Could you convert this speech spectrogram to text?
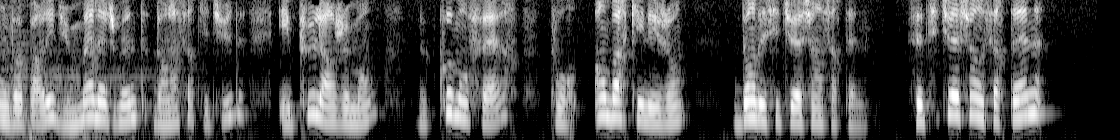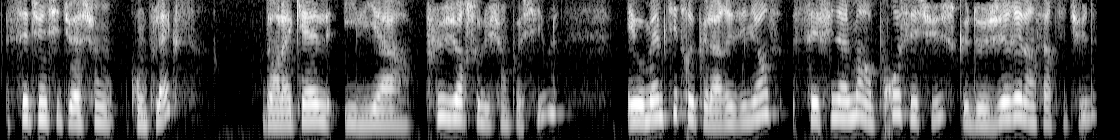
on va parler du management dans l'incertitude et plus largement de comment faire pour embarquer les gens dans des situations incertaines. Cette situation incertaine, c'est une situation complexe dans laquelle il y a plusieurs solutions possibles. Et au même titre que la résilience, c'est finalement un processus que de gérer l'incertitude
